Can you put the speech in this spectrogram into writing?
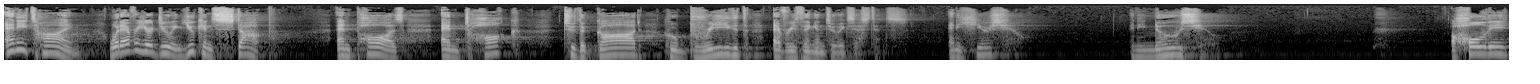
any time, whatever you're doing, you can stop and pause and talk to the God who breathed everything into existence. And He hears you and He knows you. A holy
